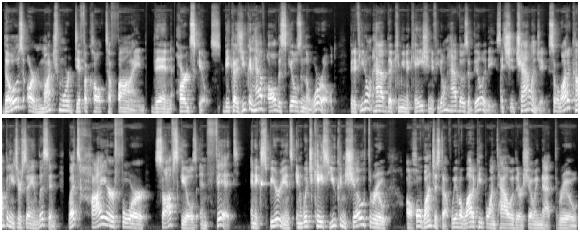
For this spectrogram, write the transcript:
Those are much more difficult to find than hard skills because you can have all the skills in the world. But if you don't have the communication, if you don't have those abilities, it's challenging. So a lot of companies are saying, listen, let's hire for soft skills and fit and experience, in which case you can show through a whole bunch of stuff. We have a lot of people on Tallo that are showing that through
